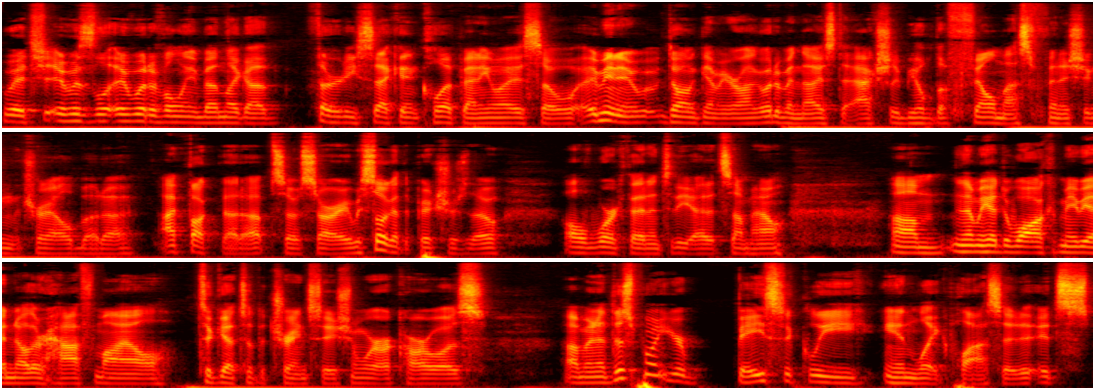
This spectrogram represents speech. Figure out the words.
Which it was, it would have only been like a 30 second clip anyway. So, I mean, it, don't get me wrong. It would have been nice to actually be able to film us finishing the trail, but, uh, I fucked that up. So sorry. We still got the pictures though. I'll work that into the edit somehow. Um, and then we had to walk maybe another half mile to get to the train station where our car was. Um, and at this point, you're basically in Lake Placid. It's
